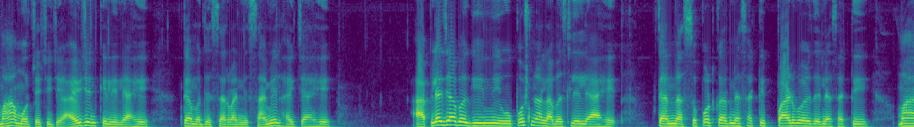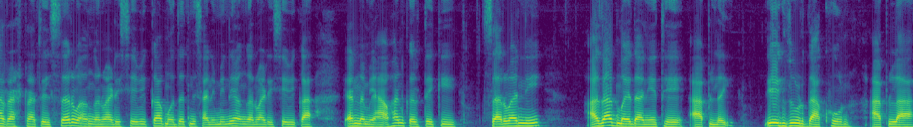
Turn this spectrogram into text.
महामोर्चाचे जे आयोजन केलेले आहे त्यामध्ये सर्वांनी सामील व्हायचे आहे. आपल्या ज्या भगिनी उपोषणाला बसलेल्या आहेत त्यांना सपोर्ट करण्यासाठी पाठबळ देण्यासाठी महाराष्ट्रातील सर्व अंगणवाडी सेविका मदतनीस आणि मिनी अंगणवाडी सेविका यांना मी आवाहन करते की सर्वांनी आझाद मैदान येथे आपली एकजूट दाखवून आपला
